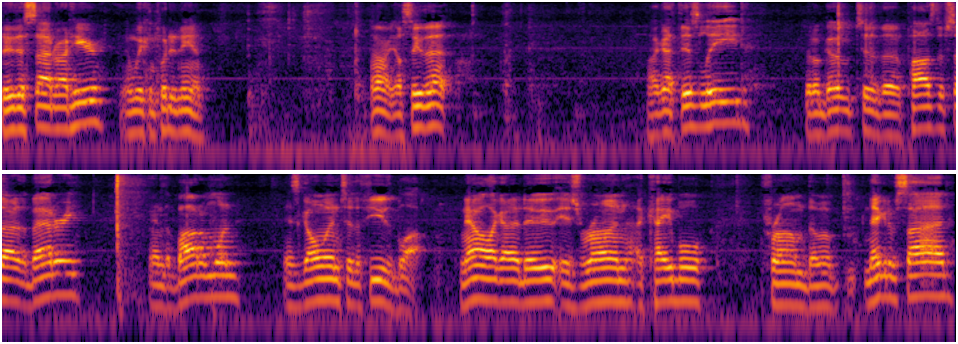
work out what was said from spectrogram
do this side right here and we can put it in. All right, y'all see that? I got this lead that'll go to the positive side of the battery and the bottom one is going to the fuse block. Now all I gotta do is run a cable from the negative side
